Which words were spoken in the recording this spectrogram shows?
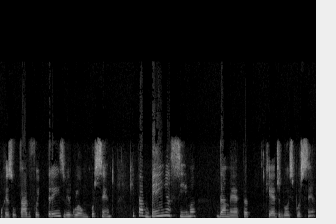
o resultado foi 3,1%, que está bem acima da meta, que é de 2%.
